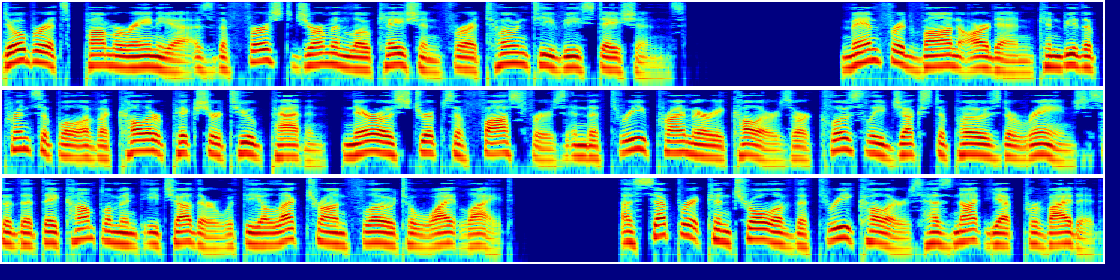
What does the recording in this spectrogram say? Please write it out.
Dobritz, Pomerania is the first German location for a tone TV stations. Manfred von Ardenne can be the principle of a color picture tube patent. Narrow strips of phosphors in the three primary colors are closely juxtaposed arranged so that they complement each other with the electron flow to white light. A separate control of the three colors has not yet provided.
